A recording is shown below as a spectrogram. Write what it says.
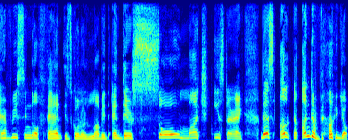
every single fan is gonna love it and there's so much easter egg. There's un- undervalued yo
